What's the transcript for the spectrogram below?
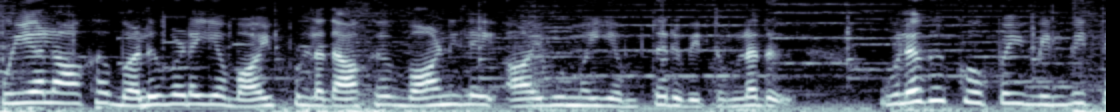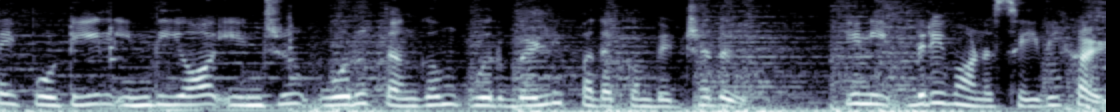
புயலாக வலுவடைய வாய்ப்புள்ளதாக வானிலை ஆய்வு மையம் தெரிவித்துள்ளது. உலகக்கோப்பை வில்வித்தை போட்டியில் இந்தியா இன்று ஒரு தங்கம் ஒரு வெள்ளிப் பதக்கம் வென்றது. இனி விரிவான செய்திகள்.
